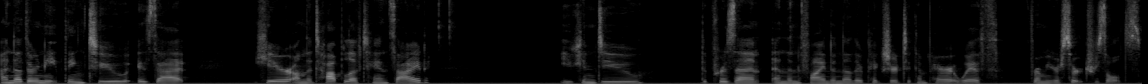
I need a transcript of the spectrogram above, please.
Another neat thing too is that here on the top left hand side you can do the present and then find another picture to compare it with from your search results.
